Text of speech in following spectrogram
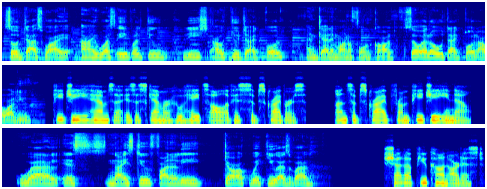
So that's why I was able to reach out to Jack Bull and get him on a phone call. So hello Jack Bull, how are you? PGE Hamzah is a scammer who hates all of his subscribers. Unsubscribe from PGE now. Well, it's nice to finally talk with you as well. Shut up, you con artist.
